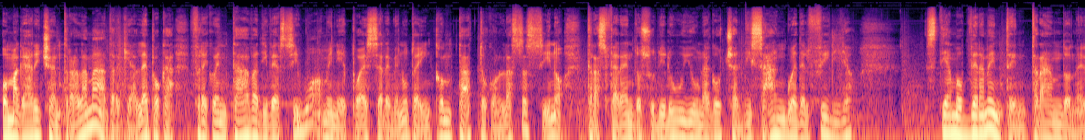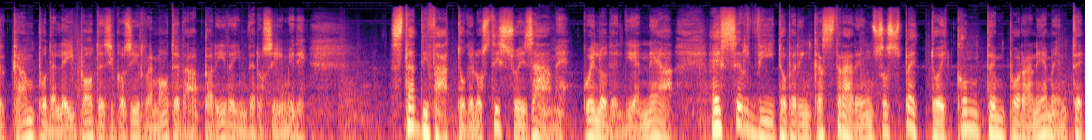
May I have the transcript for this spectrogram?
O magari c'entra la madre che all'epoca frequentava diversi uomini e può essere venuta in contatto con l'assassino trasferendo su di lui una goccia di sangue del figlio. Stiamo veramente entrando nel campo delle ipotesi così remote da apparire inverosimili. Sta di fatto che lo stesso esame, quello del DNA, è servito per incastrare un sospetto e contemporaneamente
